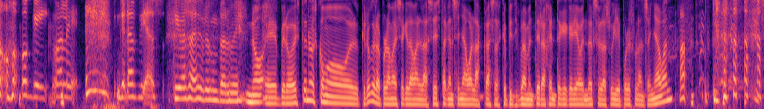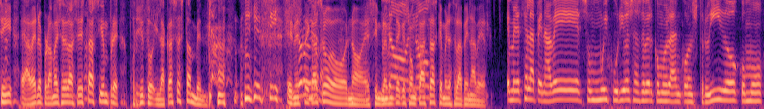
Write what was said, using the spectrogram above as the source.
"Oh, ok, vale, gracias. ¿Qué ibas a preguntarme? No, eh, pero este no es como, creo que era el programa ese que daba en la sexta que enseñaban las casas, que principalmente era gente que quería venderse la suya y por eso la enseñaban. sí, a ver, el programa ese de la sexta siempre, por cierto, y la casa está en venta. sí. en este caso, no, es simplemente No, que son no. casas que merece la pena ver. merece la pena ver, son muy curiosas de ver cómo la han construido, cómo,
